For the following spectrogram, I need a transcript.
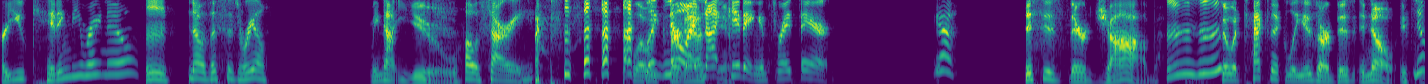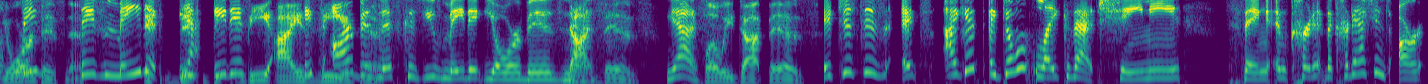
Are you kidding me right now? Mm, no, this is real. I mean, not you. Oh, sorry. Khloe like, no, I'm not Kardashian. kidding. It's right there. Yeah. This is their job. Mm-hmm. So it technically is our business. No, it's No, your they've- business. They've made it. It's bi- yeah, it is. B-I-Z It's our business because you've made it your dot business. biz. Yes. Khloe dot biz. It just is. It's. I get. I don't like that shamey thing. And Kard- the Kardashians are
